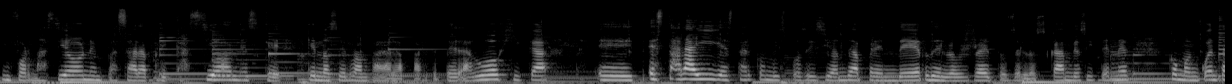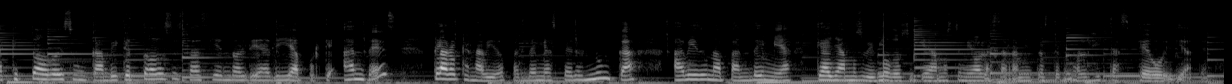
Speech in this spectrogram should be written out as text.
información, en pasar aplicaciones que, que nos sirvan para la parte pedagógica. Eh, estar ahí y estar con disposición de aprender de los retos, de los cambios y tener como en cuenta que todo es un cambio y que todo se está haciendo al día a día, porque antes, claro que han habido pandemias, pero nunca ha habido una pandemia que hayamos vivido todos y que hayamos tenido las herramientas tecnológicas que hoy día tenemos.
